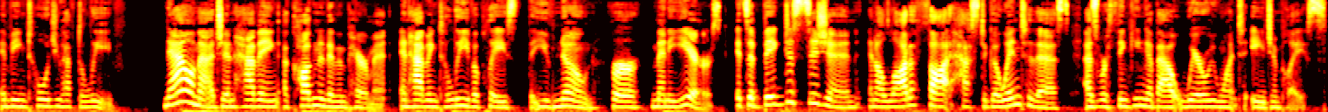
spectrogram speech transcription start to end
and being told you have to leave. Now imagine having a cognitive impairment and having to leave a place that you've known for many years. It's a big decision, and a lot of thought has to go into this as we're thinking about where we want to age in place.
